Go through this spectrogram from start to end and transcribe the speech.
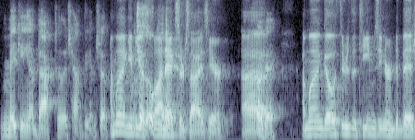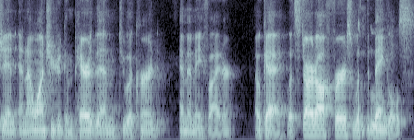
making it back to the championship. I'm going to give you a fun okay. exercise here. Uh, okay. I'm going to go through the teams in your division, and I want you to compare them to a current MMA fighter. Okay, let's start off first with the Ooh. Bengals.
